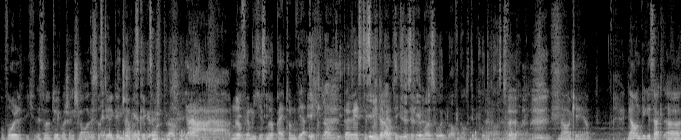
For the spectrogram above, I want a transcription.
Obwohl ich, es natürlich wahrscheinlich schlauer wäre, das direkt in JavaScript zu machen. Sprache. Ja, nur für mich ist nur Python wertig. Glaub, Der Rest ist minderwertig. Ich glaube, dieses Thema sollten wir auch nach dem Podcast verlagern. Na okay, ja. Ja, und wie gesagt, äh,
